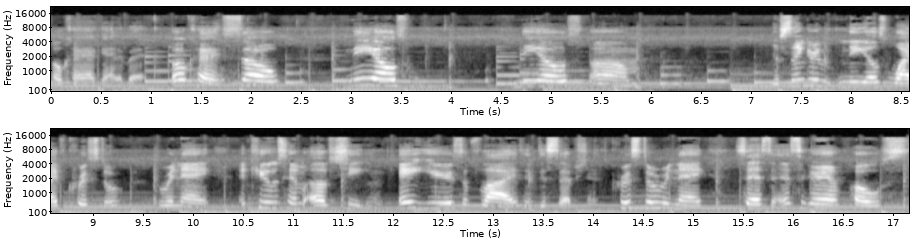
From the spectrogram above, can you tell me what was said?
Okay, I got it back. Okay, so Ne-Yo's Ne-Yo's um the singer Ne-Yo's wife Crystal Renay accused him of cheating. Eight years of lies and deception. Crystal Renay says the Instagram post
